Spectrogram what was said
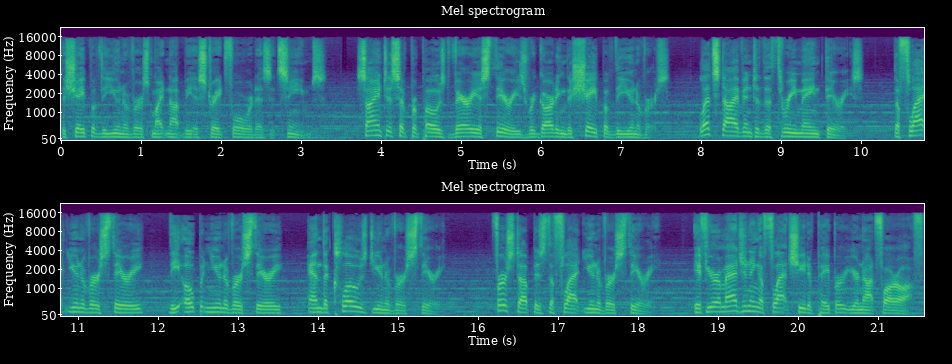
the shape of the universe might not be as straightforward as it seems. Scientists have proposed various theories regarding the shape of the universe. Let's dive into the three main theories the flat universe theory, the open universe theory, and the closed universe theory. First up is the flat universe theory. If you're imagining a flat sheet of paper, you're not far off.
